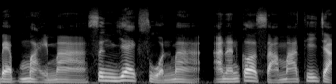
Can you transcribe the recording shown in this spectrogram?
แบบใหม่มา ซึ่งแยกส่วนมา อันนั้นก็สามารถที่จะ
